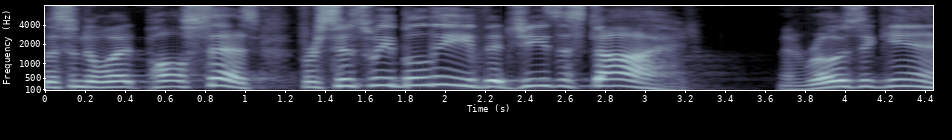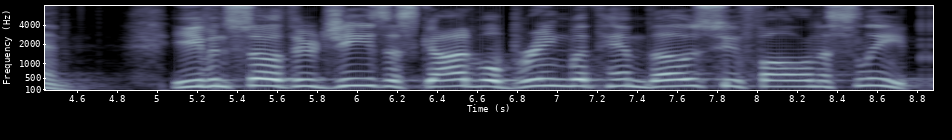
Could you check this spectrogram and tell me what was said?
Listen to what Paul says. For since we believe that Jesus died and rose again, even so, through Jesus, God will bring with him those who've fallen asleep.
